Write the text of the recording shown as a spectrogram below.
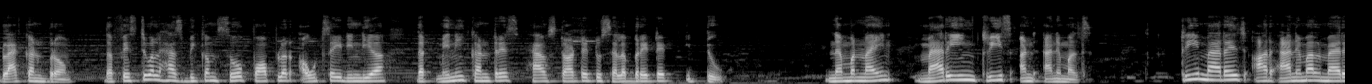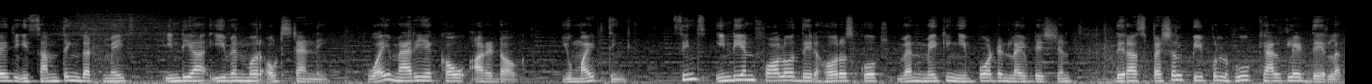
black and brown. The festival has become so popular outside India that many countries have started to celebrate it too. Number 9 Marrying trees and animals. Tree marriage or animal marriage is something that makes India even more outstanding. Why marry a cow or a dog? You might think. Since Indians follow their horoscopes when making important life decisions, there are special people who calculate their luck.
